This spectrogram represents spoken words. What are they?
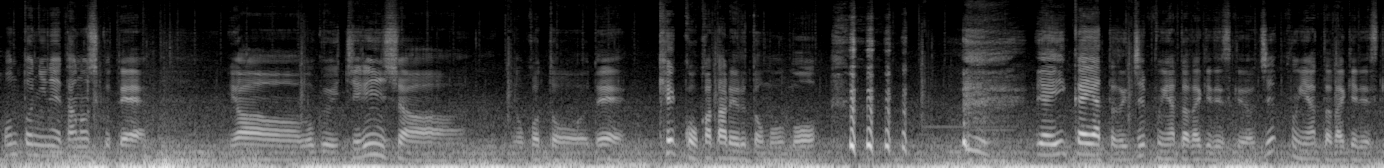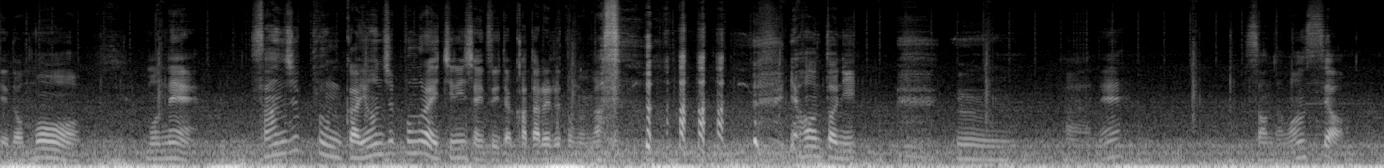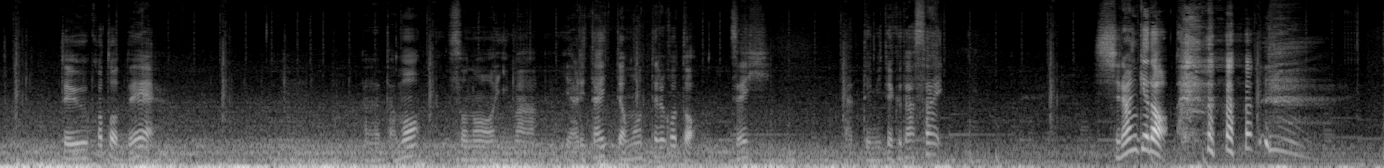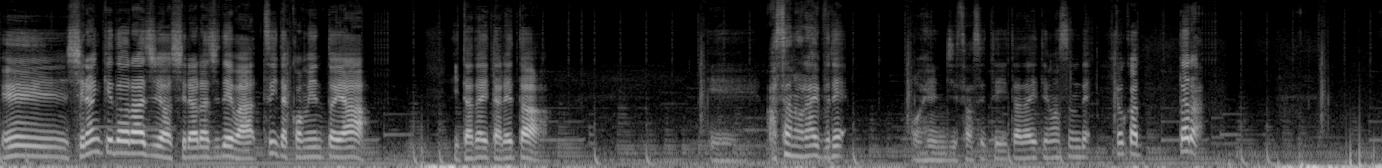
う本当にね楽しくて。いや僕一輪車のことで結構語れると思うもう。いや1回やった時10分やっただけですけど10分やっただけですけどももうね30分か40分ぐらい一輪車については語れると思います。いや本当に。うん。まあね。そんなもんっすよ。っていうことであなたもその今やりたいって思ってることぜひやってみてください。知らんけど。えー、知らんけどラジオしらラジではついたコメントやいただいたレター、えー、朝のライブでお返事させていただいてますんでよかったら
